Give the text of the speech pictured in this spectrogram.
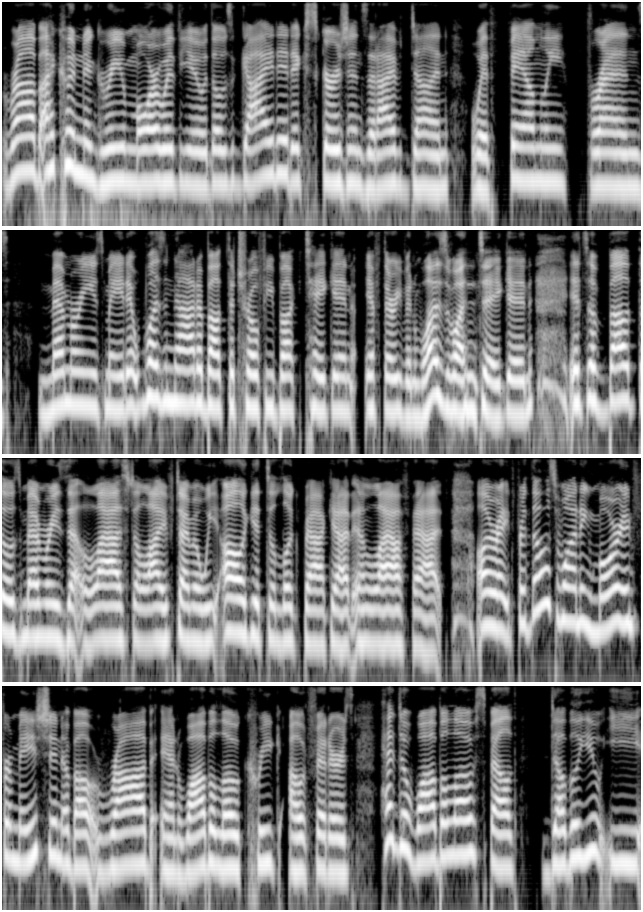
Rob, I couldn't agree more with you. Those guided excursions that I've done with family, friends, memories made. It was not about the trophy buck taken, if there even was one taken. It's about those memories that last a lifetime and we all get to look back at and laugh at. All right, for those wanting more information about Rob and Weaubleau Creek Outfitters, head to Weaubleau, spelled W E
